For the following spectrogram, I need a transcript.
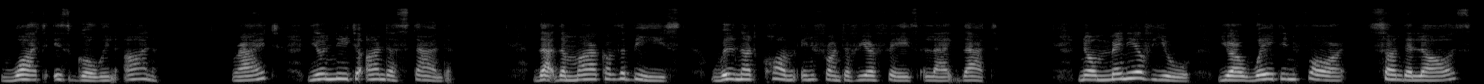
What is going on? Right? You need to understand that the mark of the beast will not come in front of your face like that. Now, many of you, you are waiting for Sunday laws.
